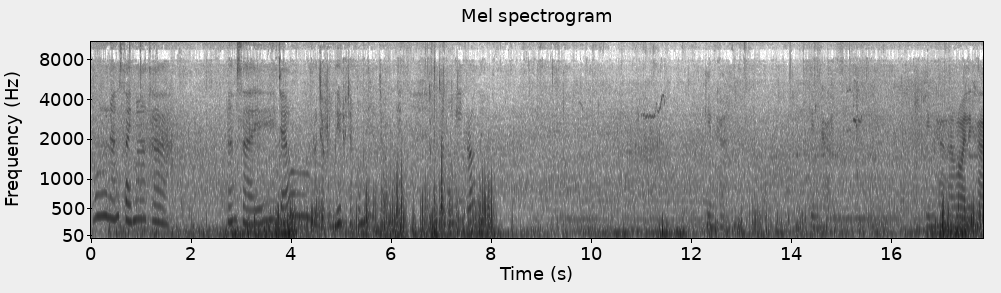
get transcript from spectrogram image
โอ้ น้ำใสมากค่ะ น้ำใสเจ้าดูจากผมนี่ดูจากผมนี่ดูจากผมนี่ดูจากผมนี่อีกรอบนึงกินค่ะ กินค่ะ กินค่ะ อร่อยเลยค่ะ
